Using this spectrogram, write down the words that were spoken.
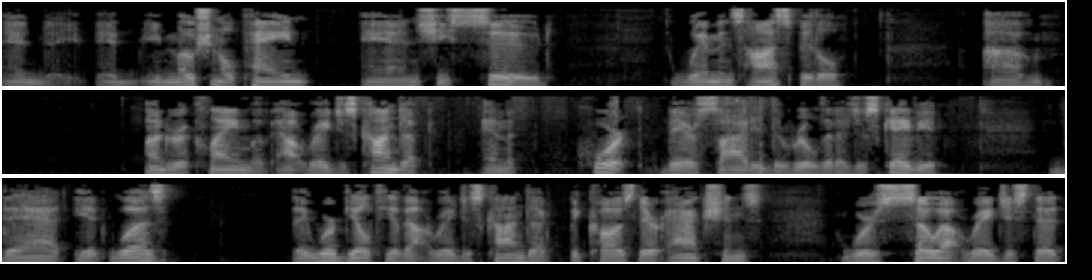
and, and emotional pain, and she sued Women's Hospital um, under a claim of outrageous conduct. And the court there cited the rule that I just gave you that it was they were guilty of outrageous conduct because their actions were so outrageous that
